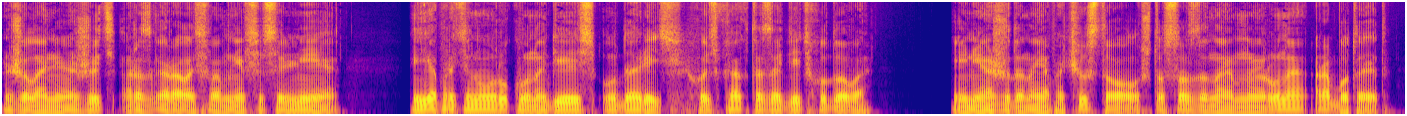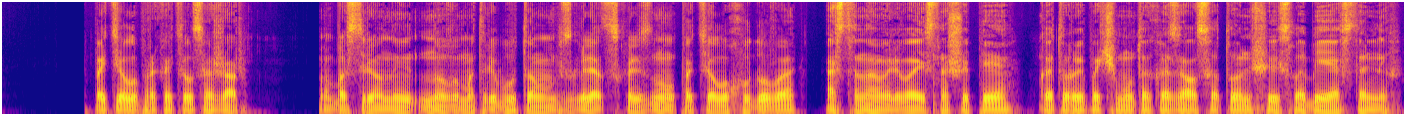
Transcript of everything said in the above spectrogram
Желание жить разгоралось во мне все сильнее, я протянул руку, надеясь ударить, хоть как-то задеть худого и неожиданно я почувствовал, что созданная мной руна работает. По телу прокатился жар. Обостренный новым атрибутом взгляд скользнул по телу худого, останавливаясь на шипе, который почему-то казался тоньше и слабее остальных.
